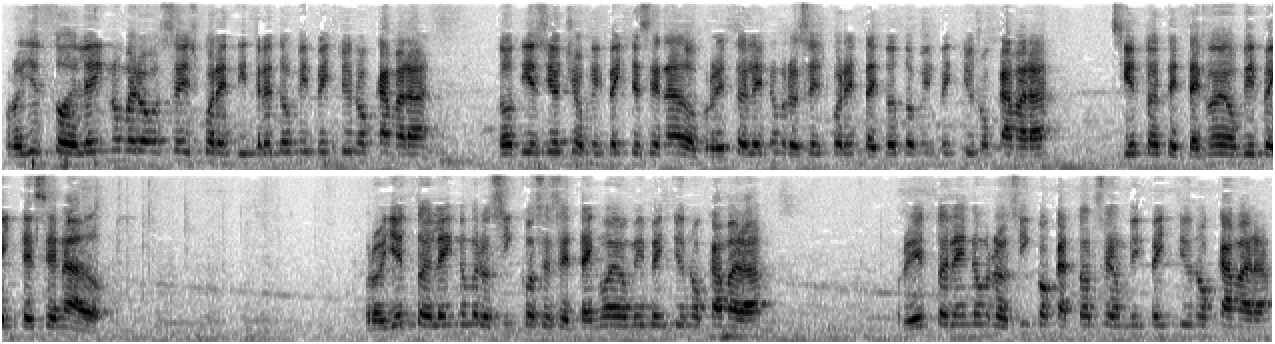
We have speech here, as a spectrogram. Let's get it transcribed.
Proyecto de ley número 643-2021, Cámara 218-2020, Senado. Proyecto de ley número 642-2021, Cámara 179-2020, Senado. Proyecto de ley número 569-2021, Cámara. Proyecto de ley número 514-2021, Cámara.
